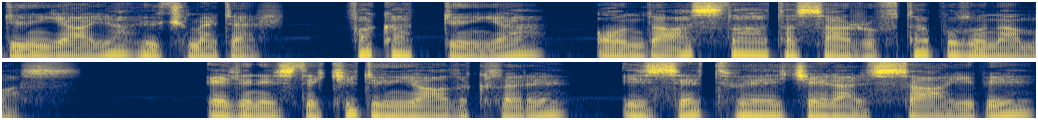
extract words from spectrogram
dünyaya hükmeder. Fakat dünya onda asla tasarrufta bulunamaz. Elinizdeki dünyalıkları İzzet ve celal sahibi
